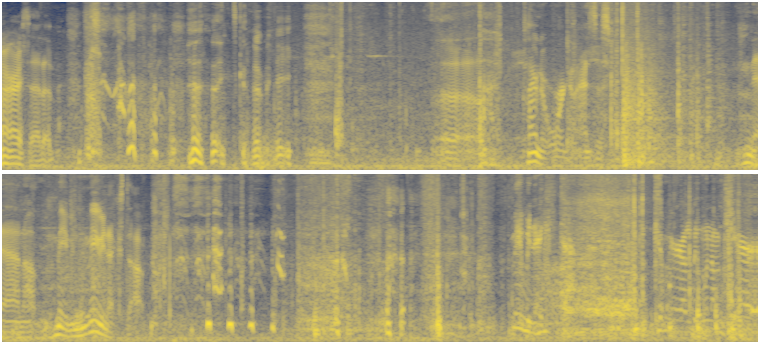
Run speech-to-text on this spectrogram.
All right, I said it. it's gonna be. Uh, time to organize this. Nah, not maybe. Maybe next stop. maybe next stop. Come here, aluminum chair.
